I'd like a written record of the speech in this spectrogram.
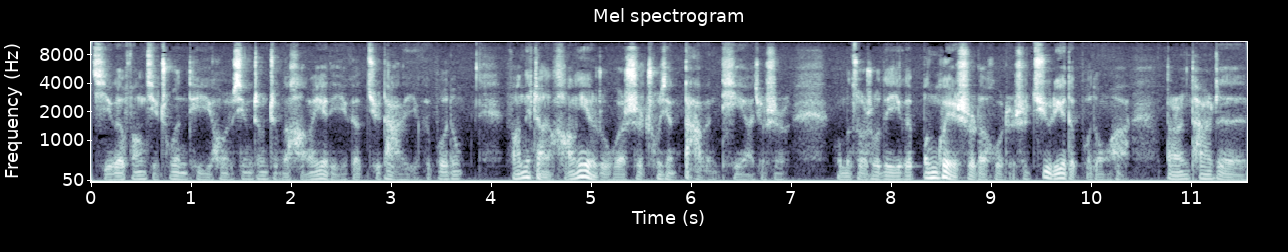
几个房企出问题以后，形成整个行业的一个巨大的一个波动。房地产行业如果是出现大问题啊，就是我们所说的一个崩溃式的或者是剧烈的波动啊，当然它的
